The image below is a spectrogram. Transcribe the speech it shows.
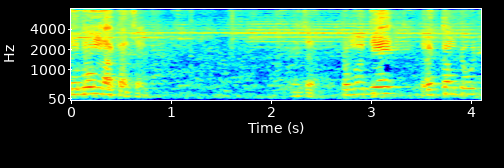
तो दोन लाखाचा आहे. त्यामुळे ते रक्कम तेवढी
